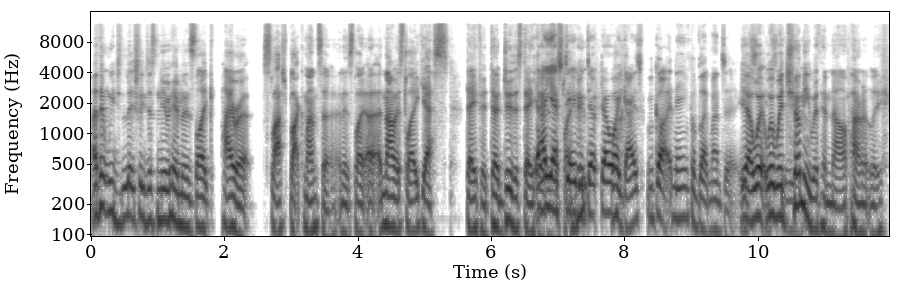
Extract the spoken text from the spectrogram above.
I think we literally just knew him as like pirate slash Black Manta, and it's like, uh, and now it's like, yes, David, don't do this, David. Yeah, yes, like, David. who- Don't, don't worry, guys. We've got a name for Black Manta. Yeah, we're we're, we're chummy with him now, apparently.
